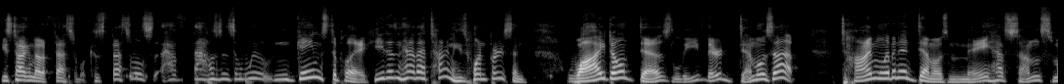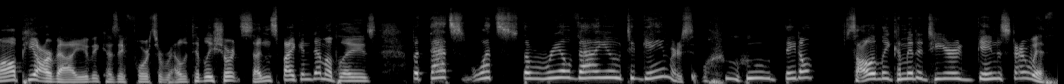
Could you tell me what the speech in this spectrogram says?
He's talking about a festival because festivals have thousands of games to play. He doesn't have that time. He's one person. Why don't devs leave their demos up? Time limited demos may have some small PR value because they force a relatively short sudden spike in demo plays, but that's what's the real value to gamers who, who they don't solidly committed to your game to start with.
